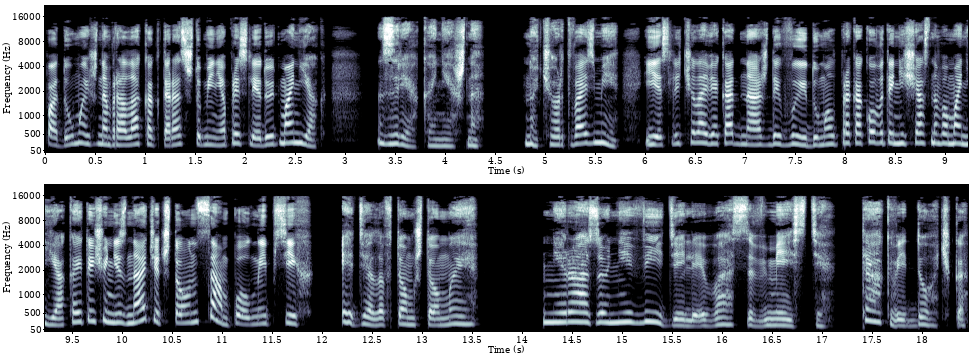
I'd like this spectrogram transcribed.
«Подумаешь, наврала как-то раз, что меня преследует маньяк. Зря, конечно. Но черт возьми, если человек однажды выдумал про какого-то несчастного маньяка, это еще не значит, что он сам полный псих. И дело в том, что мы ни разу не видели вас вместе. Так ведь, дочка,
